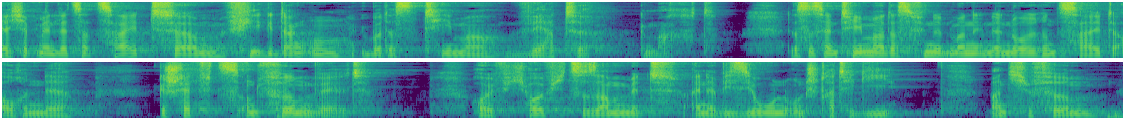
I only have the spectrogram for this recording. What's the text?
Ja, ich habe mir in letzter Zeit ähm, viel Gedanken über das Thema Werte gemacht. Das ist ein Thema, das findet man in der neueren Zeit auch in der Geschäfts- und Firmenwelt. Häufig, häufig zusammen mit einer Vision und Strategie. Manche Firmen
